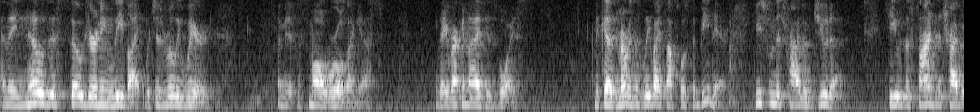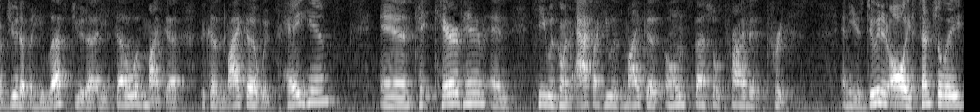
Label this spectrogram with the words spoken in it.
and they know this sojourning Levite, which is really weird. I mean, it's a small world, I guess. They recognize his voice. Because remember, this Levite's not supposed to be there. He's from the tribe of Judah. He was assigned to the tribe of Judah, but he left Judah and he settled with Micah because Micah would pay him and take care of him, and he was going to act like he was Micah's own special private priest. And he's doing it all essentially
